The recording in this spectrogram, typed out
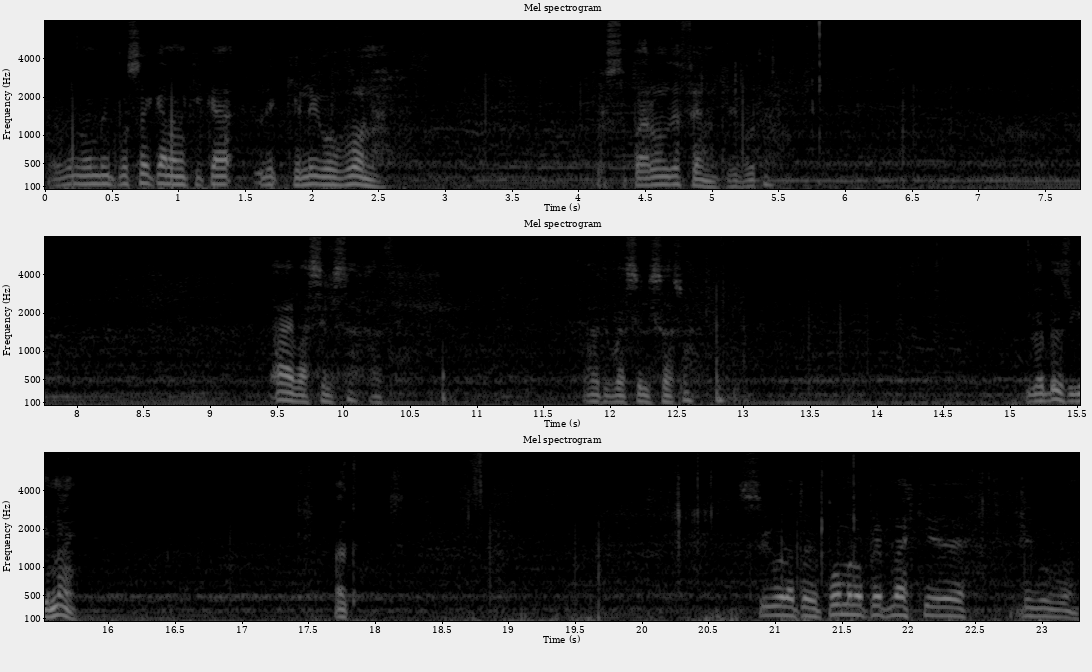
θα δούμε μήπως έκαναν και, και λίγο γόνο προς το παρόν δεν φαίνεται τίποτα Α, η Βασίλισσα. Άρα τη Βασίλισσά σου. Βλέπεις, γυρνάει. Σίγουρα το επόμενο πρέπει να έχει και λίγο γόνο.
